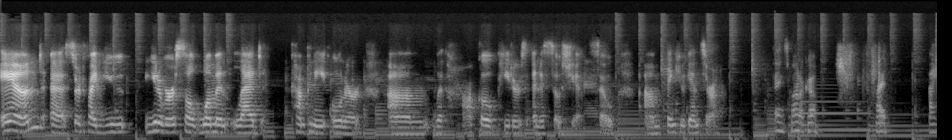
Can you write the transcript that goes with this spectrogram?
and a certified U- universal woman led company owner um, with hawco peters and associates. So um, thank you again sarah. Thanks, Monica. Bye. Bye.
